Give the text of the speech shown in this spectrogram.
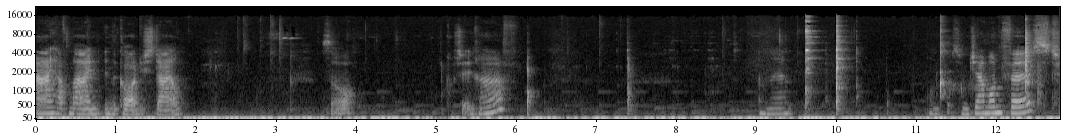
I have mine in the Cornish style. So, cut it in half. And then I'm going to put some jam on first.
